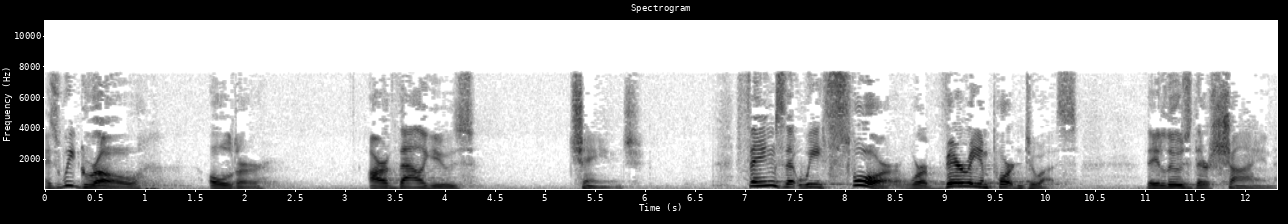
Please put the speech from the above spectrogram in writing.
As we grow older, our values change. Things that we swore were very important to us, they lose their shine.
